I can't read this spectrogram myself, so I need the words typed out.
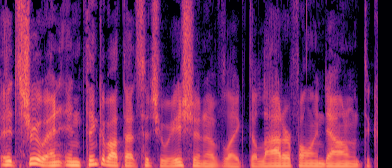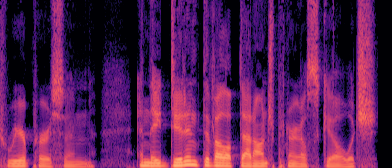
It's true. And and think about that situation of like the ladder falling down with the career person and they didn't develop that entrepreneurial skill, which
